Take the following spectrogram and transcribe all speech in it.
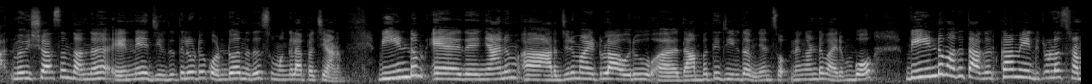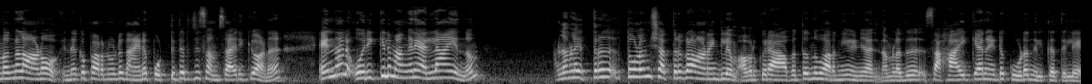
ആത്മവിശ്വാസം തന്ന് എന്നെ ജീവിതത്തിലോട്ട് കൊണ്ടുവന്നത് സുമംഗല അപ്പച്ചയാണ്. വീണ്ടും ഞാനും അർജുനുമായിട്ടുള്ള ആ ഒരു ദാമ്പത്യ ജീവിതം ഞാൻ സ്വപ്നം കണ്ട് വരുമ്പോൾ വീണ്ടും അത് തകർക്കാൻ വേണ്ടിയിട്ടുള്ള ശ്രമങ്ങളാണോ എന്നൊക്കെ പറഞ്ഞുകൊണ്ട് നയനെ പൊട്ടിത്തെറിച്ച് സംസാരിക്കുവാണ്. എന്നാൽ ഒരിക്കലും അങ്ങനെയല്ല എന്നും നമ്മൾ എത്രത്തോളം ശത്രുക്കളാണെങ്കിലും അവർക്കൊരു ആപത്തെന്ന് പറഞ്ഞു കഴിഞ്ഞാൽ നമ്മളത് സഹായിക്കാനായിട്ട് കൂടെ നിൽക്കത്തില്ലേ?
